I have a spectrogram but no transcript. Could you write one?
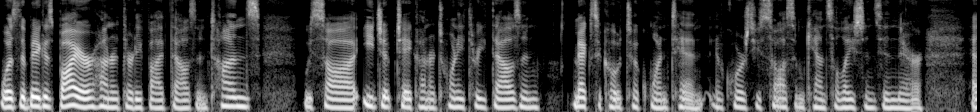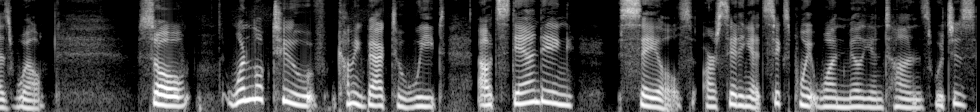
was the biggest buyer, 135,000 tons. We saw Egypt take 123,000. Mexico took 110. And of course, you saw some cancellations in there as well. So, one look too, coming back to wheat, outstanding sales are sitting at 6.1 million tons, which is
